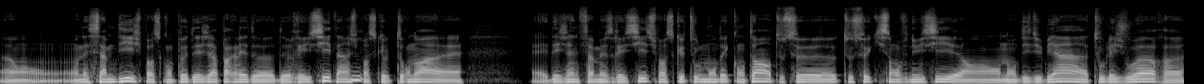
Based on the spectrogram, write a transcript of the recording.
on, est samedi, je pense qu'on peut déjà parler de, réussite. Hein. Je mm. pense que le tournoi déjà une fameuse réussite. Je pense que tout le monde est content. Tous ceux, tous ceux qui sont venus ici en ont dit du bien. Tous les joueurs, euh,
